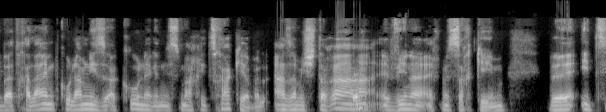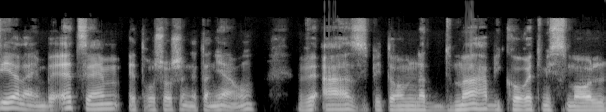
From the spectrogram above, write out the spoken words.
בהתחלה הם כולם נזעקו נגד מסמך יצחקי אבל אז המשטרה כן. הבינה איך משחקים והציעה להם בעצם את ראשו של נתניהו ואז פתאום נדמה הביקורת משמאל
